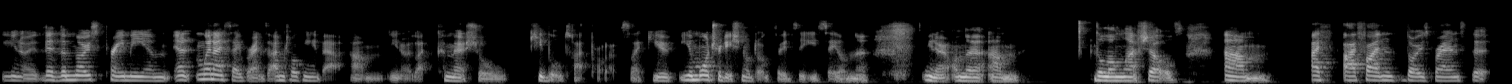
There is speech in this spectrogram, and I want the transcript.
you know, they're the most premium. And when I say brands, I'm talking about, um, you know, like commercial kibble type products, like your your more traditional dog foods that you see on the, you know, on the um, the long life shelves. Um, I I find those brands that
